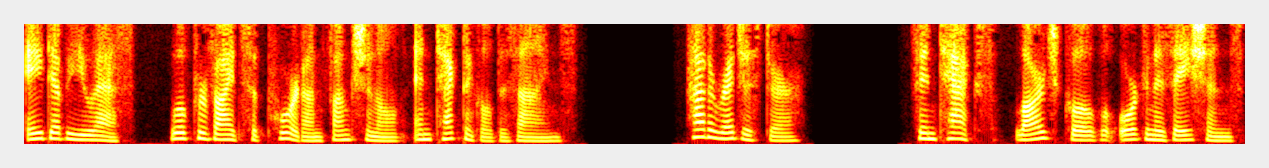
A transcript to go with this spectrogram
AWS, will provide support on functional and technical designs. How to register Fintechs, large global organizations,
